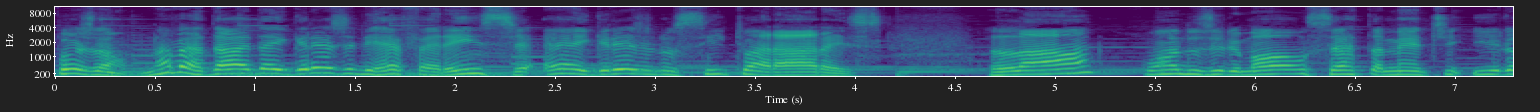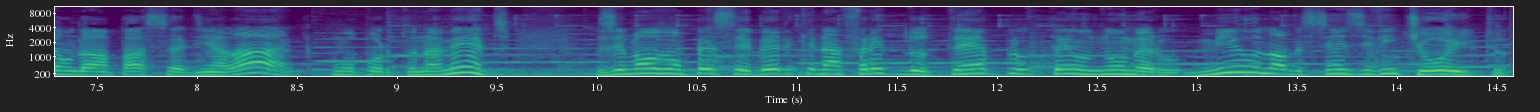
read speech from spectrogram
Pois não. Na verdade, a igreja de referência é a igreja no sítio Araras. Lá, quando os irmãos certamente irão dar uma passadinha lá, oportunamente, os irmãos vão perceber que na frente do templo tem o número 1928.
